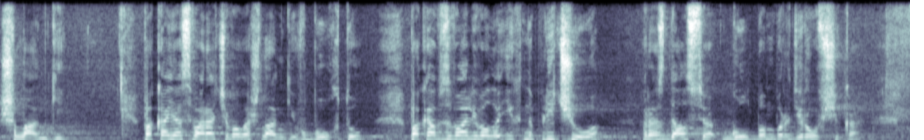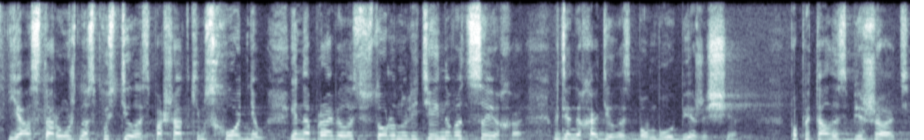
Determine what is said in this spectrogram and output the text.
шланги. Пока я сворачивала шланги в бухту, пока взваливала их на плечо, раздался гул бомбардировщика. Я осторожно спустилась по шатким сходням и направилась в сторону литейного цеха, где находилось бомбоубежище. Попыталась бежать,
